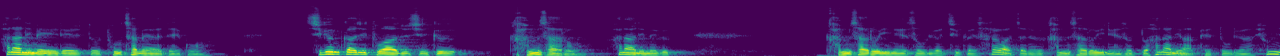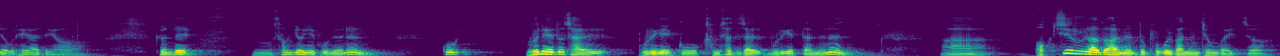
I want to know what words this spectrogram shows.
하나님의 일에 또 동참해야 되고 지금까지 도와주신 그 감사로 하나님의 그 감사로 인해서 우리가 지금까지 살아왔잖아요. 그 감사로 인해서 또 하나님 앞에 또 우리가 협력을 해야 돼요. 그런데 음, 성경에 보면은 꼭 은혜도 잘 모르겠고 감사도 잘 모르겠다면은 아 억지로라도 하면 또 복을 받는 경우가 있죠.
